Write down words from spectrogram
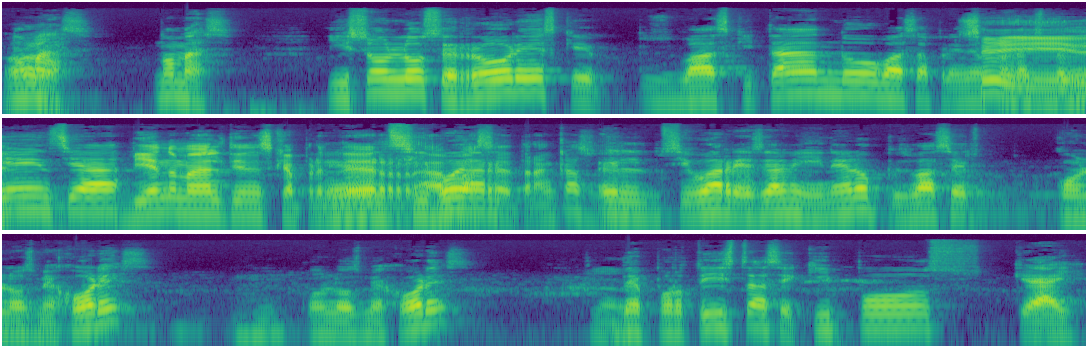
no más, no más. Y son los errores que pues, vas quitando, vas aprendiendo con la experiencia. Viendo mal tienes que aprender El si a voy a- base de trancazos. El, si voy a arriesgar mi dinero, pues va a ser con los mejores, Ujú, con los mejores claro. deportistas, equipos que hay.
